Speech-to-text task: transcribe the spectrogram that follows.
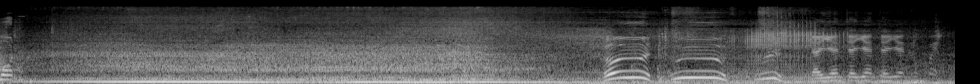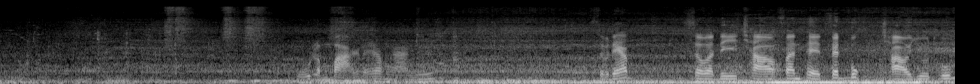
หมดเฮ้ยเฮ้ยเฮ้ยใจเย็นใจเย็นใจเย็นลุงเป้โอ้ลำบากได้ทำงานนี้ สวัสดีครับ สวัสดีชาวแฟนเพจ Facebook ชาว YouTube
